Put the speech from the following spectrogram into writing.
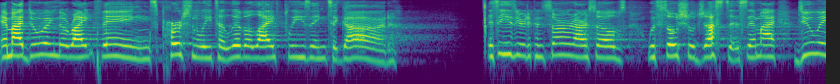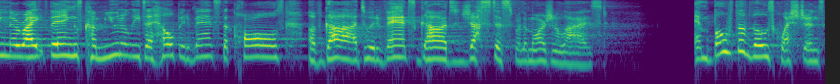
Am I doing the right things personally to live a life pleasing to God? It's easier to concern ourselves with social justice. Am I doing the right things communally to help advance the cause of God, to advance God's justice for the marginalized? And both of those questions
